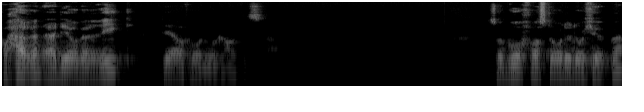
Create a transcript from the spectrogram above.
For Herren er det å være rik, det er å få noe gratis. Så hvorfor står det da 'kjøpe'?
